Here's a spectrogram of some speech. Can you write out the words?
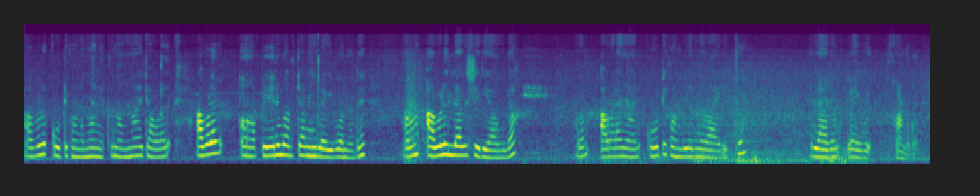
അവൾ കൂട്ടിക്കൊണ്ടുവന്നാൽ എനിക്ക് നന്നായിട്ട് അവളെ അവളെ പേരും പറഞ്ഞിട്ടാണ് ഈ ലൈവ് വന്നത്. അപ്പം അവളില്ലാതെ ശരിയാവില്ല അപ്പം അവളെ ഞാൻ കൂട്ടിക്കൊണ്ടുവരുന്നതായിരിക്കും എല്ലാവരും ലൈവ് കാണുക.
